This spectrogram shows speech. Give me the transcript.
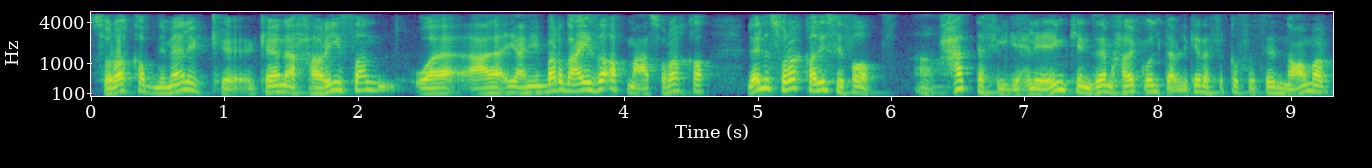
سراقة بن مالك كان حريصا وعلى يعني برضه عايز أقف مع سراقة لأن سراقة ليه صفات آه. حتى في الجاهلية يمكن زي ما حضرتك قلت قبل كده في قصة سيدنا عمر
